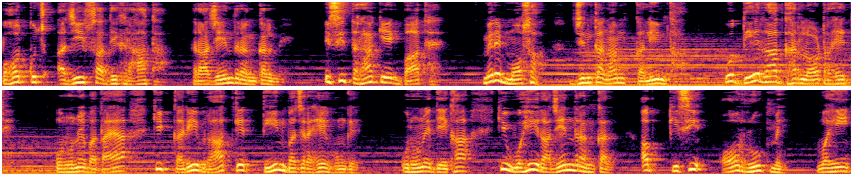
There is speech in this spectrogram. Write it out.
बहुत कुछ अजीब सा दिख रहा था राजेंद्र अंकल में। इसी तरह की एक बात है मेरे मौसा, जिनका नाम कलीम था, वो देर रात घर लौट रहे थे। उन्होंने बताया कि करीब रात के तीन बज रहे होंगे। उन्होंने देखा कि वही राजेंद्र अंकल अब किसी और रूप में, वही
